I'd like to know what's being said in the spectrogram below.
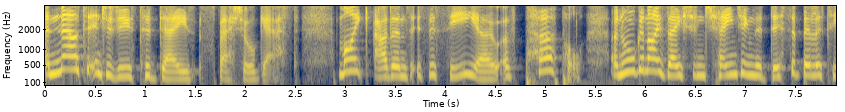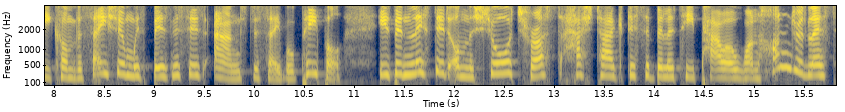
And now to introduce today's special guest. Mike Adams is the CEO of Purple, an organisation changing the disability conversation with businesses and disabled people. He's been listed on the Shaw Trust hashtag Disability Power 100 list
